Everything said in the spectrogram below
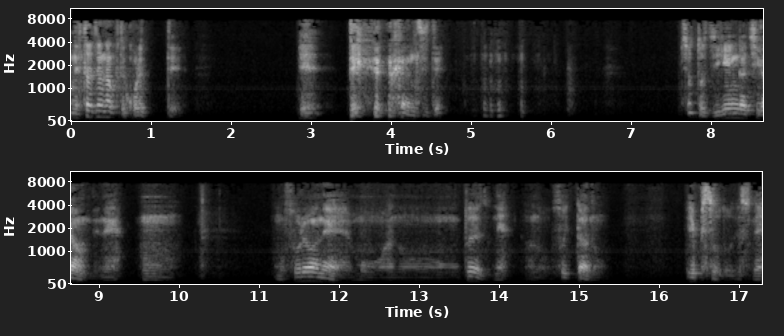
ネタじゃなくてこれって、えっていう感じで。ちょっと次元が違うんでね。うん。もうそれはね、もうあの、とりあえずね、あの、そういったあの、エピソードをですね、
